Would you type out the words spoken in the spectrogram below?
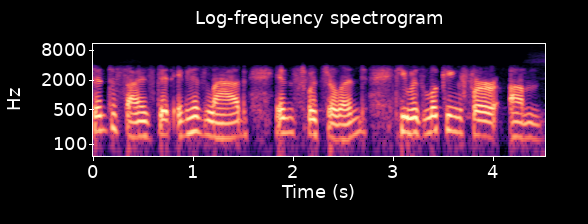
synthesized it in his lab in Switzerland. He was looking for um,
